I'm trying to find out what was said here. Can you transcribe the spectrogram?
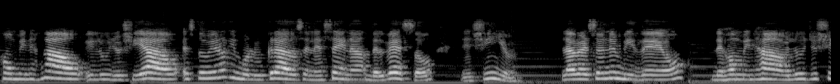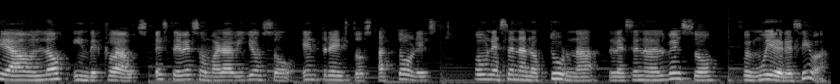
Ho Min Hao y Lu Xiao estuvieron involucrados en la escena del beso en Xinyun. La versión en video de Ho Min Hao y Lu Xiao en Love in the Clouds. Este beso maravilloso entre estos actores fue una escena nocturna. La escena del beso fue muy agresiva.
